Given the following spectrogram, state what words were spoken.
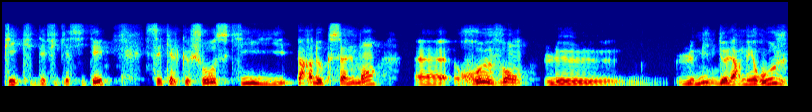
pic d'efficacité, c'est quelque chose qui paradoxalement euh, revend le, le mythe de l'armée rouge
